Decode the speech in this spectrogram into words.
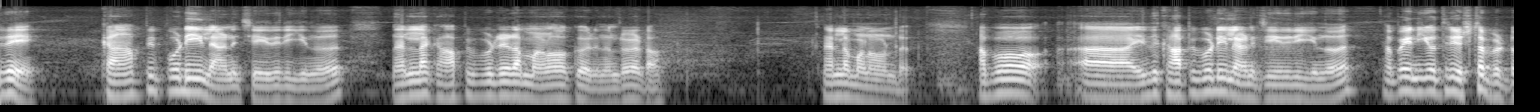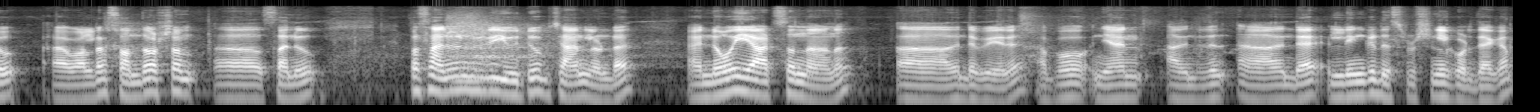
ഇതേ കാപ്പിപ്പൊടിയിലാണ് ചെയ്തിരിക്കുന്നത്. നല്ല കാപ്പിപ്പൊടിയുടെ മണമൊക്കെ വരുന്നുണ്ട് കേട്ടോ. നല്ല മണമുണ്ട്. അപ്പോൾ ഇത് കാപ്പിപ്പൊടിയിലാണ് ചെയ്തിരിക്കുന്നത്. അപ്പോൾ എനിക്ക് ഒത്തിരി ഇഷ്ടപ്പെട്ടു. വളരെ സന്തോഷം സനു. അപ്പോൾ സനുവിന്റെ ഒരു യൂട്യൂബ് ചാനലുണ്ട്. നോയി ആർട്സ് എന്നാണ്. അതിന്റെ പേര്. അപ്പോൾ ഞാൻ അതിന്റെ അതിന്റെ ലിങ്ക് ഡിസ്ക്രിപ്ഷനിൽ കൊടുത്തേക്കാം.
